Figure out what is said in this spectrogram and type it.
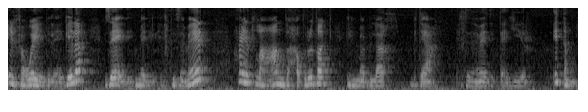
الفوائد الآجلة زائد إجمالي الالتزامات هيطلع عند حضرتك المبلغ بتاع التزامات التأجير التمويلي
